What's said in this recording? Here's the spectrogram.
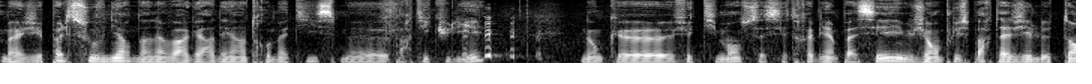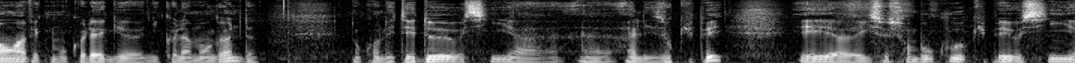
Bah, j'ai pas le souvenir d'en avoir gardé un traumatisme euh, particulier. Donc euh, effectivement, ça s'est très bien passé. J'ai en plus partagé le temps avec mon collègue euh, Nicolas Mangold. Donc on était deux aussi à, à- à les occuper. Et euh, ils se sont beaucoup occupés aussi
